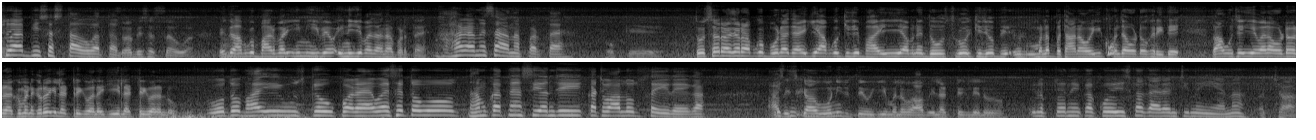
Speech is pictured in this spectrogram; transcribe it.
स्वैप भी सस्ता होगा तब। भी सस्ता होगा। नहीं तो आपको बार बार इन्हीं इन्हीं के पास आना पड़ता है। हर हमेशा आना पड़ता है। ओके। तो सर अगर आपको बोला जाए कि आपको किसी भाई या अपने दोस्त को कि जो मतलब बताना हो कि कौन सा ऑटो खरीदे तो आप उसे ये वाला ऑटो रेकमेंड करो इलेक्ट्रिक वाला कि इलेक्ट्रिक वाला लो। वो तो भाई उसके ऊपर है। वैसे तो वो हम कहते हैं सी कटवा लो तो सही रहेगा। आप इसका वो नहीं देते हो मतलब आप इलेक्ट्रिक ले लो? इलेक्ट्रॉनिक का कोई इसका गारंटी नहीं है ना। अच्छा।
